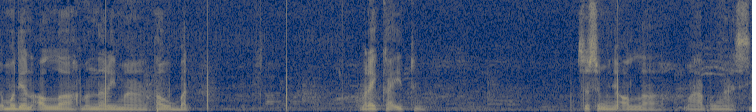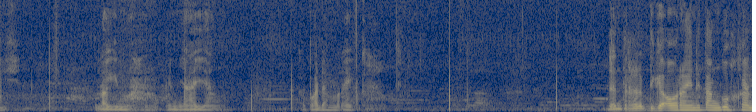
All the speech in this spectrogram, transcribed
kemudian Allah menerima taubat mereka itu sesungguhnya Allah Maha Pengasih lagi Maha Penyayang kepada mereka. Dan terhadap tiga orang yang ditangguhkan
